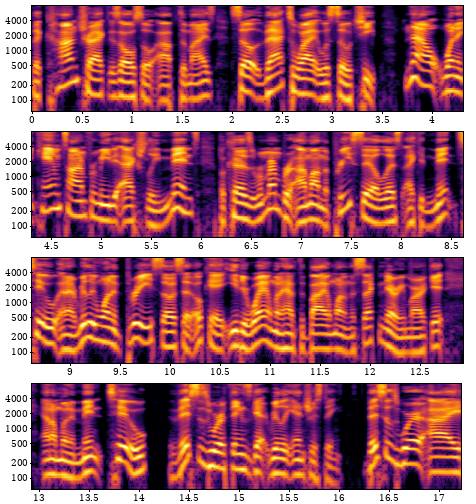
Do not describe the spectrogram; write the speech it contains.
the contract is also optimized. So that's why it was so cheap. Now, when it came time for me to actually mint, because remember, I'm on the pre sale list, I could mint two, and I really wanted three. So I said, okay, either way, I'm going to have to buy one on the secondary market, and I'm going to mint two. This is where things get really interesting. This is where I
